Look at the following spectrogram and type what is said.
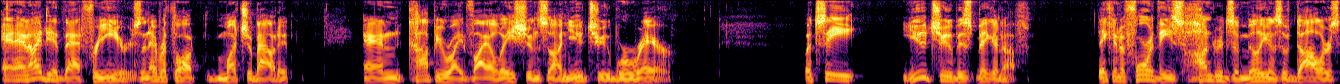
And I did that for years. I never thought much about it. And copyright violations on YouTube were rare. But see, YouTube is big enough. They can afford these hundreds of millions of dollars.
